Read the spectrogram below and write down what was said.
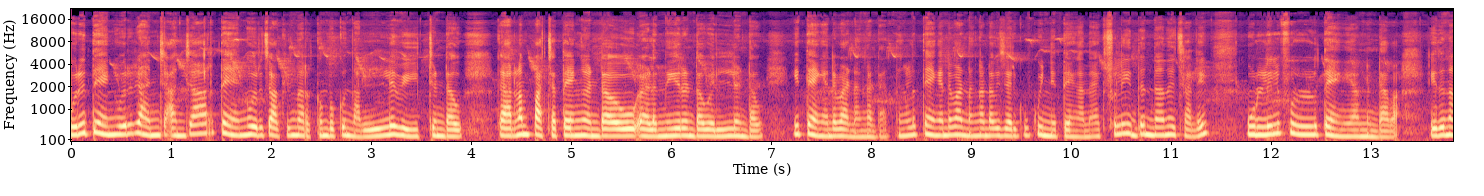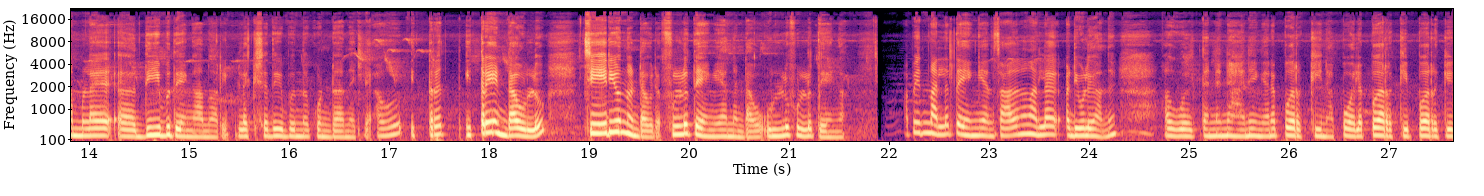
ഒരു തേങ്ങ ഒരു അഞ്ച് അഞ്ചാറ് തേങ്ങ ഒരു ചാക്കിൽ നിറക്കുമ്പോഴേക്കും നല്ല വെയിറ്റ് ഉണ്ടാവും. കാരണം പച്ചത്തേങ്ങ ഉണ്ടാവും ഇളനീരുണ്ടാവും എല്ലാം ഉണ്ടാവും. ഈ തേങ്ങേന്റെ വണ്ണം കണ്ടാൽ നിങ്ങൾ തേങ്ങേന്റെ വണ്ണം കണ്ടാൽ വിചാരിക്കും കുഞ്ഞു തേങ്ങ. എന്ന് ആക്ച്വലി ഇത് എന്താണെന്ന് വെച്ചാൽ ഉള്ളിൽ ഫുള്ള് തേങ്ങയാണ് ഉണ്ടാവുക. ഇത് നമ്മളെ ദ്വീപ് തേങ്ങ എന്ന് പറയും. ലക്ഷദ്വീപ് എന്ന് കൊണ്ടുവന്നിട്ടില്ല അത് ഇത്ര ഇത്രയേ ഉണ്ടാവുള്ളൂ. ചേരിയൊന്നും ഉണ്ടാവില്ല. ഫുള്ള് തേങ്ങയാണെന്നുണ്ടാവും ഉള്ളു ഫുള്ള് തേങ്ങ. അപ്പോൾ ഇത് നല്ല തേങ്ങയാണ്. സാധനം നല്ല അടിപൊളിയാണ്. അതുപോലെ തന്നെ ഞാനിങ്ങനെ പെറുക്കിനെ. പോലെ പെറുക്കി പെറുക്കി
